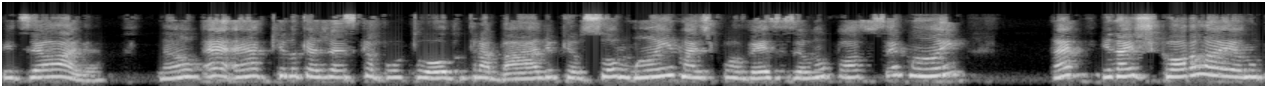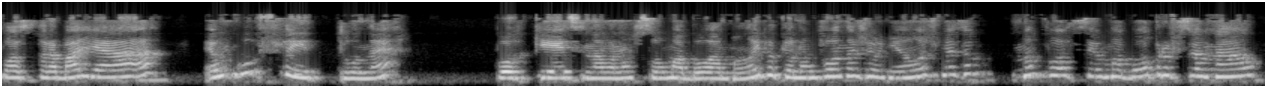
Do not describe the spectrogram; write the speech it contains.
e dizer, olha, não, é, é aquilo que a Jéssica apontou do trabalho, que eu sou mãe, mas por vezes eu não posso ser mãe, né? E na escola eu não posso trabalhar, é um conflito, né? porque senão eu não sou uma boa mãe, porque eu não vou nas reuniões, mas eu não vou ser uma boa profissional.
